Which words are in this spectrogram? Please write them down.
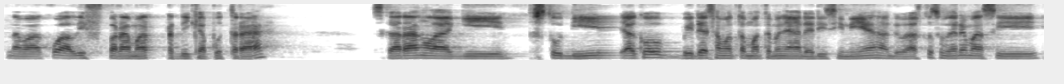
nama aku Alif Paramardika Putra sekarang lagi studi. Aku beda sama teman-teman yang ada di sini ya. Aduh, aku sebenarnya masih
